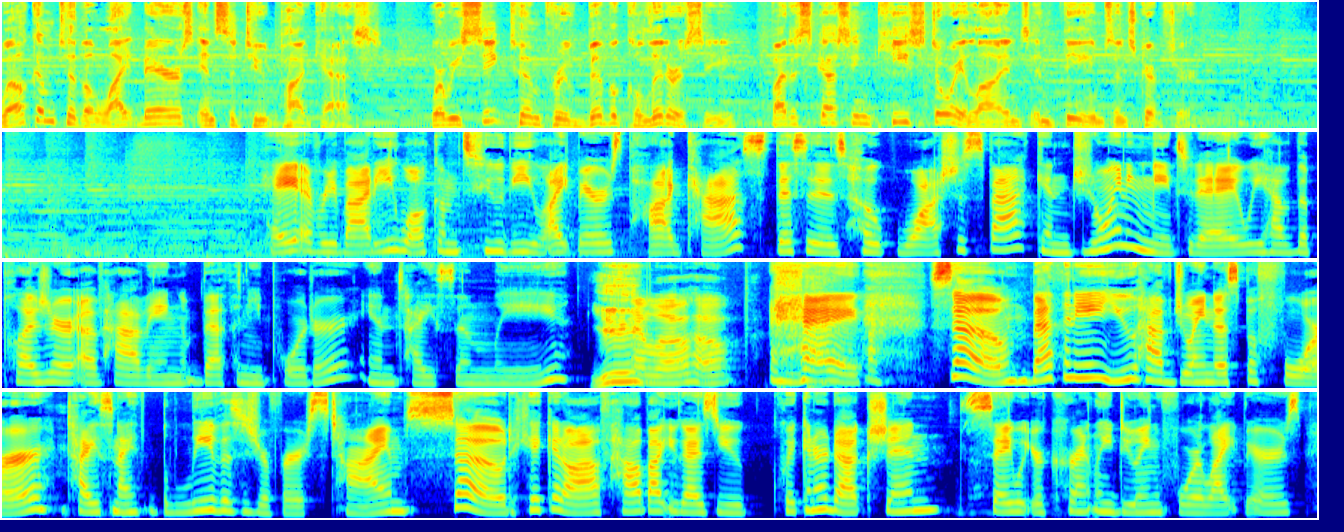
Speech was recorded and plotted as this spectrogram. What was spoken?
Welcome to the Light Bearers Institute podcast, where we seek to improve biblical literacy by discussing key storylines and themes in Scripture. Hey, everybody, welcome to the Light Bearers podcast. This is Hope Washusback, and joining me today, we have the pleasure of having Bethany Porter and Tyson Lee. Yeah. Hello, Hope. Hey, so Bethany, you have joined us before. Tyson, I believe this is your first time. So, to kick it off, how about you guys do quick introduction, say what you're currently doing for Light Bearers,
